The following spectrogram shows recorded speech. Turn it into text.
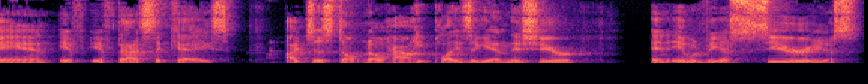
And if if that's the case, I just don't know how he plays again this year, and it would be a serious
